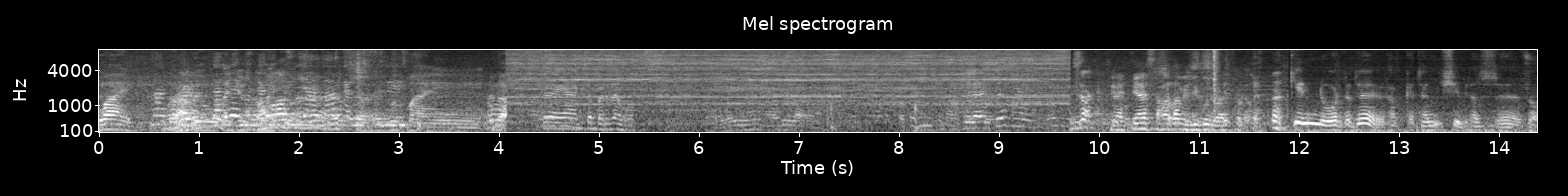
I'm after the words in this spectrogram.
Why uh, hakikaten işi biraz zor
